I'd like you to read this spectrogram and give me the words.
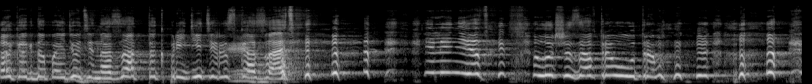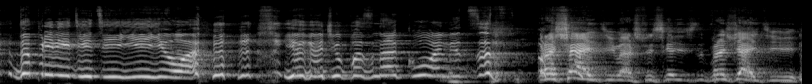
А когда пойдете назад, так придите рассказать. Или нет, лучше завтра утром. Да приведите ее. Я хочу познакомиться. Прощайте, ваше председательство, прощайте.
